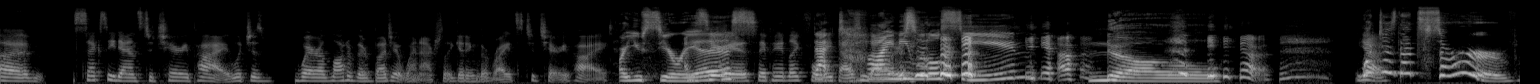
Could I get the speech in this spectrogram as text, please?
a sexy dance to Cherry Pie, which is where a lot of their budget went actually getting the rights to Cherry Pie. Are you I'm serious? serious. They paid like forty that tiny little scene. yeah. No. yeah. What Yeah. does that serve?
